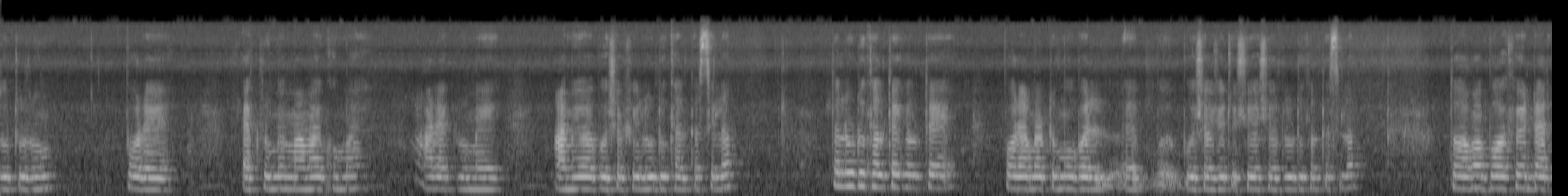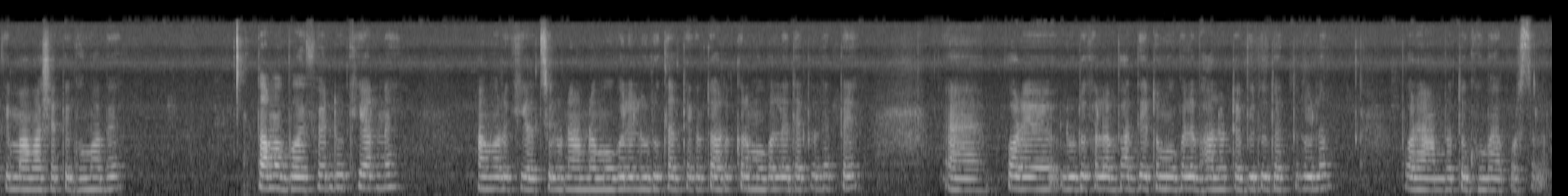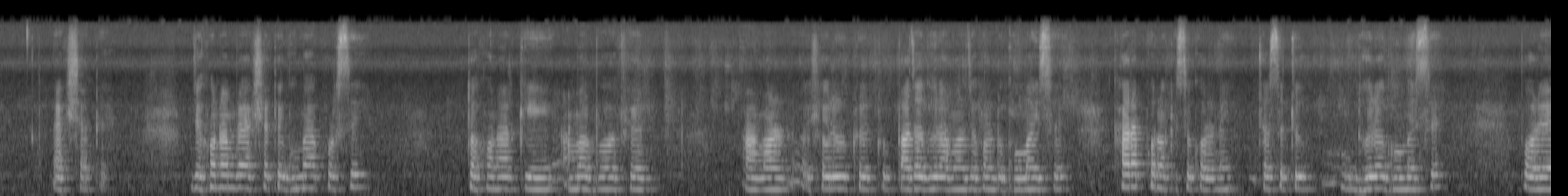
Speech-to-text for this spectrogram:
দুটো রুম পরে এক রুমে মামায় ঘুমায়, আর এক রুমে আমিও বসে বসে লুডো খেলতেছিলাম। তো লুডো খেলতে খেলতে পরে আমরা একটু মোবাইল বসে বসে একটু শুয়ে শুয়ে লুডো খেলতেছিলাম। তো আমার বয়ফ্রেন্ড আর কি মামার সাথে ঘুমাবে। তো আমার বয়ফ্রেন্ডও খেয়াল নেই, আমারও খেয়াল ছিল না। আমরা মোবাইলে লুডো খেলতে খেলতে হঠাৎ করে মোবাইলে দেখতে দেখতে পরে লুডো খেলা বাদ দিয়ে একটা মোবাইলে ভালো একটা ভিডিও দেখতে রইলাম পরে আমরা তো ঘুমায় পড়ছিলাম। একসাথে। যখন আমরা একসাথে ঘুমায় পড়ছি, তখন আর কি আমার বয়ফ্রেন্ড আমার শরীরকে একটু পাজা ধরে আমার যখন একটু ঘুমাইছে, খারাপ কোনো কিছু করে নাই জাস্ট একটু ধরে ঘুমাইছে। পরে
